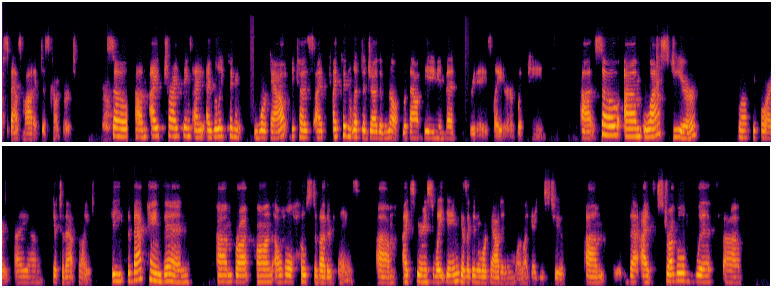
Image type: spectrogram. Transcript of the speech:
spasmodic discomfort. So um, I tried things. I, I really couldn't work out because I, I couldn't lift a jug of milk without being in bed three days later with pain. Uh, so um, last year, well, before I, I um, get to that point, the, the back pain then um, brought on a whole host of other things. Um, I experienced weight gain because I couldn't work out anymore like I used to. Um, that I've struggled with uh,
